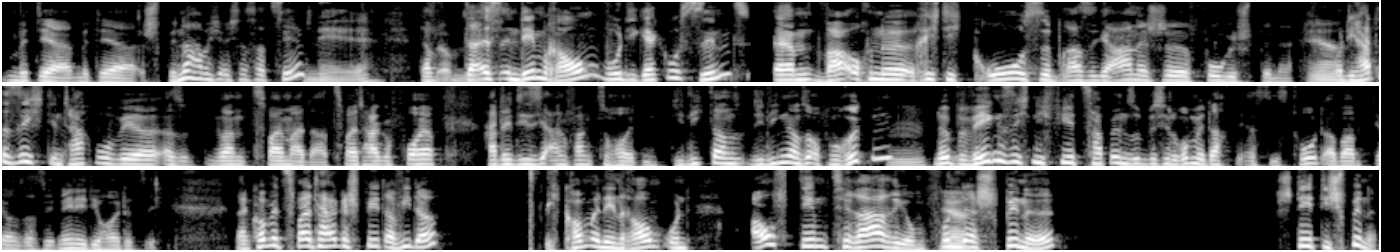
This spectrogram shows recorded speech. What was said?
mit der, mit der Spinne, habe ich euch das erzählt? Nee. Da, da ist in dem Raum, wo die Geckos sind, ähm, war auch eine richtig große brasilianische Vogelspinne. Ja. Und die hatte sich den Tag, wo wir, also wir waren zweimal da, zwei Tage vorher, hatte die sich angefangen zu häuten. Die liegt dann, die liegen dann so auf dem Rücken, Mhm. ne, bewegen sich nicht viel, zappeln so ein bisschen rum. Wir dachten erst, die ist tot, aber die haben uns erzählt, nee, nee, die häutet sich. Dann kommen wir zwei Tage später wieder. Ich komme in den Raum und auf dem Terrarium von Ja. der Spinne steht die Spinne.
